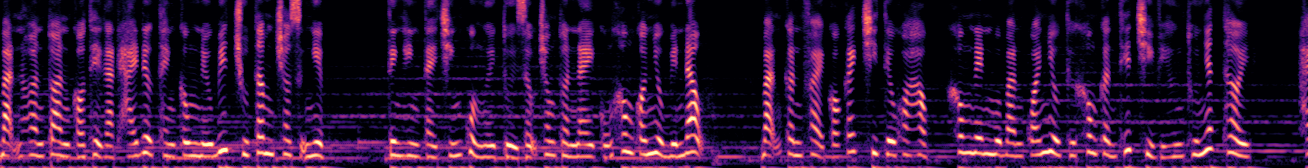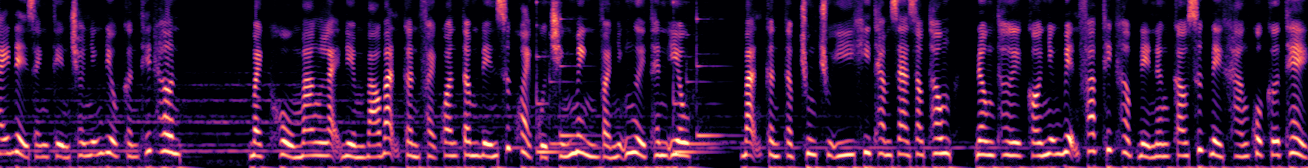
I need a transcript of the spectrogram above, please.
Bạn hoàn toàn có thể gặt hái được thành công nếu biết chú tâm cho sự nghiệp. Tình hình tài chính của người tuổi dậu trong tuần này cũng không có nhiều biến động. Bạn cần phải có cách chi tiêu khoa học, không nên mua bán quá nhiều thứ không cần thiết chỉ vì hứng thú nhất thời. Hãy để dành tiền cho những điều cần thiết hơn. Bạch hổ mang lại điểm báo bạn cần phải quan tâm đến sức khỏe của chính mình và những người thân yêu. Bạn cần tập trung chú ý khi tham gia giao thông, đồng thời có những biện pháp thích hợp để nâng cao sức đề kháng của cơ thể.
